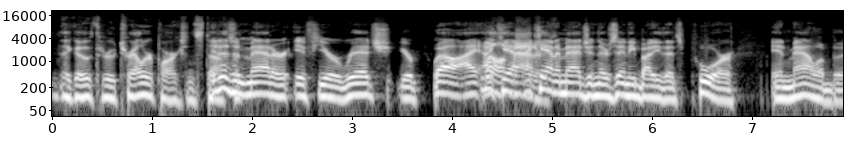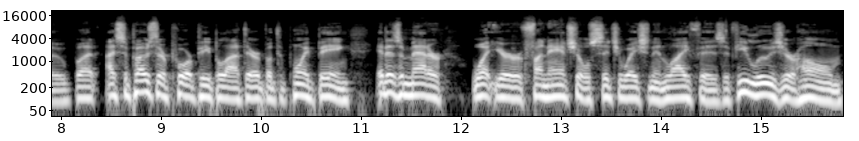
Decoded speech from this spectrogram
they go through trailer parks and stuff. It doesn't matter if you're rich. You're well. I, Well, I can't. I can't imagine there's anybody that's poor in Malibu. But I suppose there are poor people out there. But the point being, it doesn't matter what your financial situation in life is. If you lose your home,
